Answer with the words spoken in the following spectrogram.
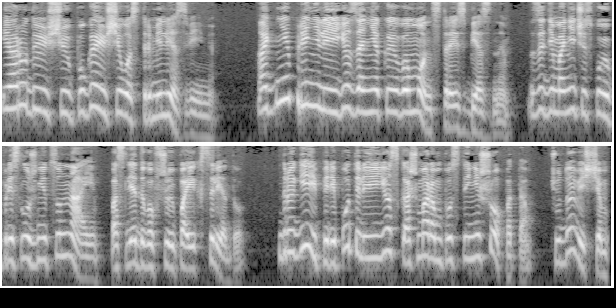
и орудующую пугающе острыми лезвиями. Одни приняли ее за некоего монстра из бездны, за демоническую прислужницу Наи, последовавшую по их следу. Другие перепутали ее с кошмаром пустыни шепота, чудовищем,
